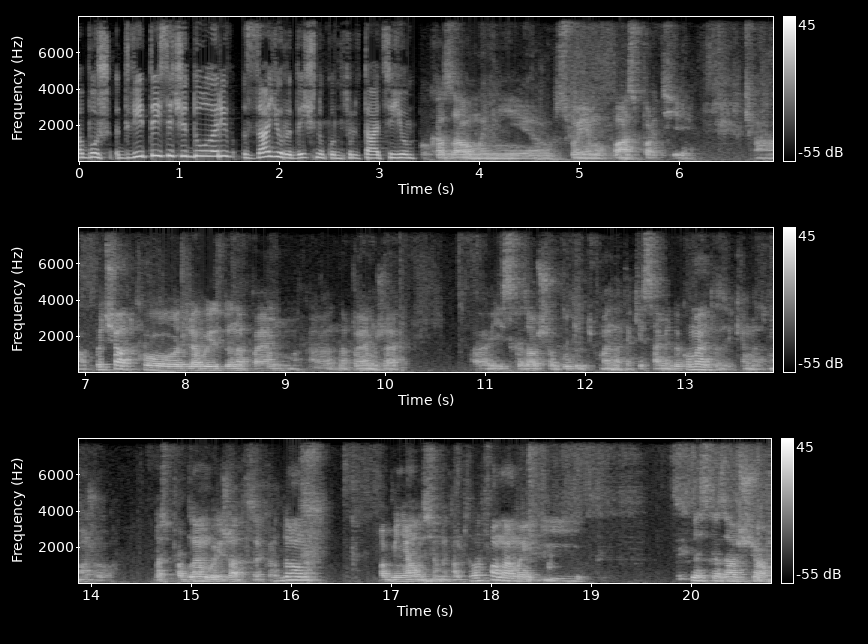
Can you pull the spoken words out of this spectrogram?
або ж 2 тисячі доларів за юридичну консультацію. Показав мені в своєму паспорті а, печатку для виїзду на ПМ на ПМЖ і сказав, що будуть в мене такі самі документи, з якими я зможу без проблем виїжджати за кордон. Обмінялися ми там телефонами, і я сказав, що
